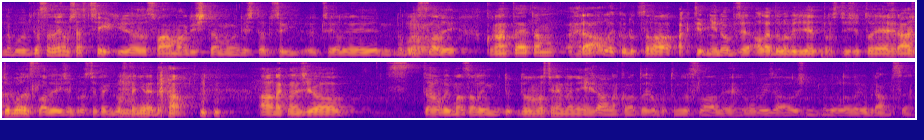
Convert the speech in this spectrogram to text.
nebo viděl jsem jenom sestřih eh, s váma, když tam, když jste při, přijeli do Boleslavy. Konaté tam hrál jako docela aktivně dobře, ale bylo vidět prostě, že to je hráč do Boleslavy, že prostě ten gol stejně nedá. Ale nakonec, že jo, z toho vymazali, kdo- kdo vlastně na něj hrál nakonec toho potom do Slávy, levý záložník nebo levý obránce.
